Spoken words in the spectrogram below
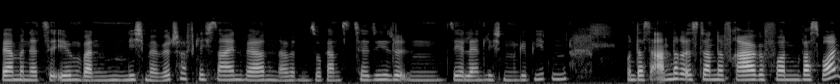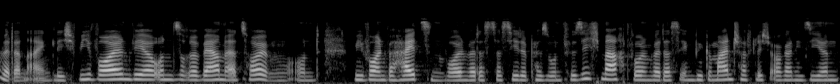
Wärmenetze irgendwann nicht mehr wirtschaftlich sein werden, aber in so ganz zersiedelten, sehr ländlichen Gebieten. Und das andere ist dann eine Frage von, was wollen wir denn eigentlich? Wie wollen wir unsere Wärme erzeugen und wie wollen wir heizen? Wollen wir, dass das jede Person für sich macht? Wollen wir das irgendwie gemeinschaftlich organisieren?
